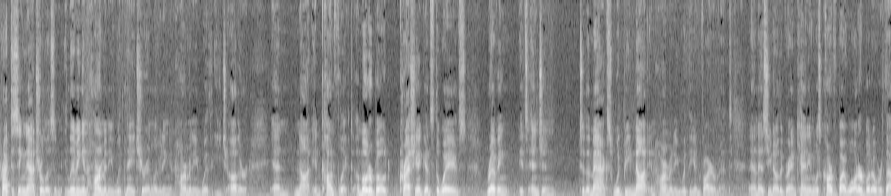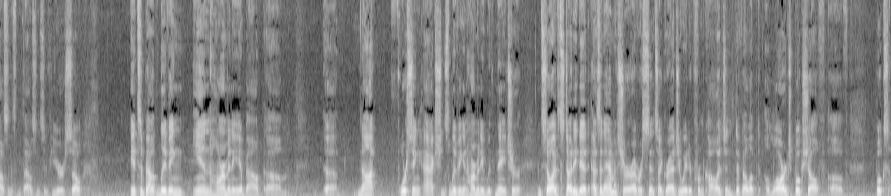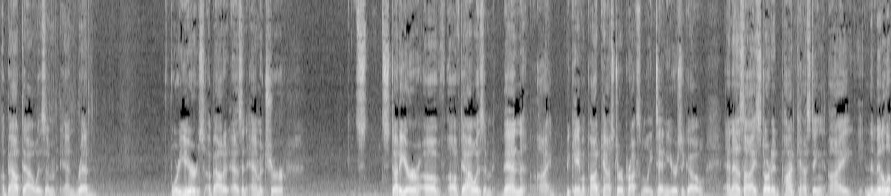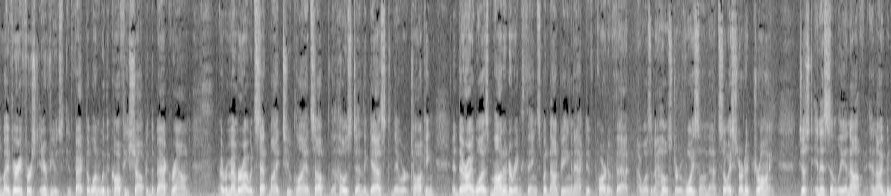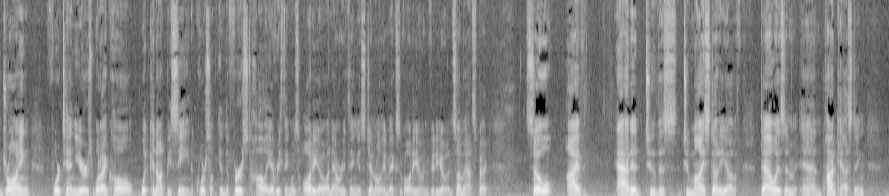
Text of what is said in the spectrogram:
practicing naturalism, living in harmony with nature and living in harmony with each other and not in conflict. A motorboat crashing against the waves, revving its engine to the max, would be not in harmony with the environment. And as you know, the Grand Canyon was carved by water, but over thousands and thousands of years. So it's about living in harmony, about um, uh, not forcing actions, living in harmony with nature and so I've studied it as an amateur ever since I graduated from college and developed a large bookshelf of books about Taoism and read for years about it as an amateur studier of, of Taoism. Then I became a podcaster approximately 10 years ago. And as I started podcasting, I, in the middle of my very first interviews, in fact, the one with the coffee shop in the background, I remember I would set my two clients up, the host and the guest, and they were talking, and there I was monitoring things, but not being an active part of that. I wasn't a host or a voice on that, so I started drawing, just innocently enough. And I've been drawing for 10 years what I call what cannot be seen. Of course, in the first Holly, everything was audio, and now everything is generally a mix of audio and video in some aspect. So I've added to this, to my study of Taoism and podcasting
